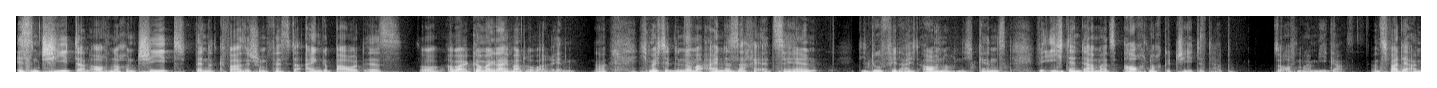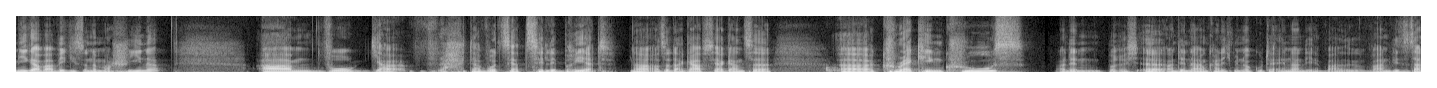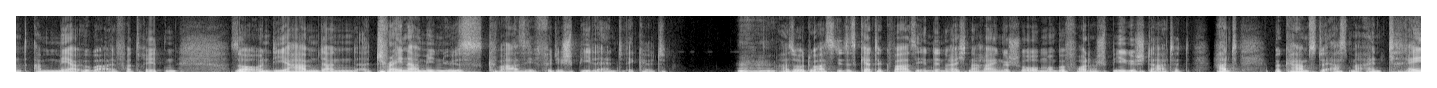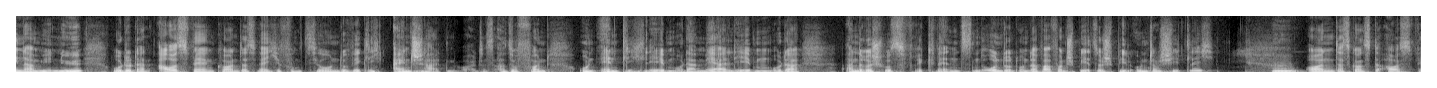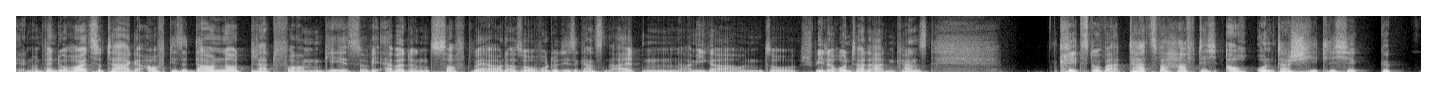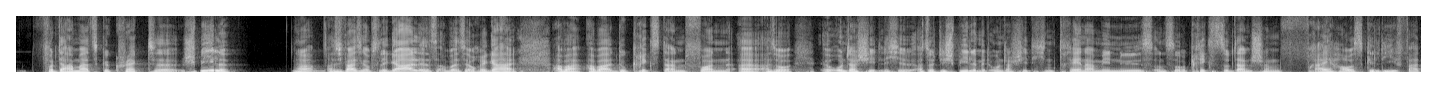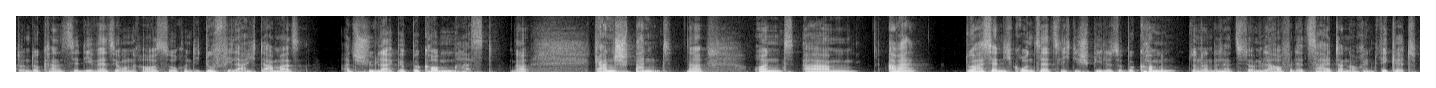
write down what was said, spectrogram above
ist ein Cheat dann auch noch ein Cheat, wenn es quasi schon feste eingebaut ist. So, aber können wir gleich mal drüber reden. Ne? Ich möchte dir nur mal eine Sache erzählen, die du vielleicht auch noch nicht kennst, wie ich denn damals auch noch gecheatet habe. So auf dem Amiga. Und zwar der Amiga war wirklich so eine Maschine, ähm, wo ja, ach, da wurde es ja zelebriert. Ne? Also da gab es ja ganze äh, Cracking Crews, an den, Bericht, äh, an den Namen kann ich mich noch gut erinnern, die war, waren wie Sand am Meer überall vertreten. So, und die haben dann äh, Trainer-Menüs quasi für die Spiele entwickelt. Mhm. Also du hast die Diskette quasi in den Rechner reingeschoben und bevor das Spiel gestartet hat, bekamst du erstmal ein Trainer-Menü, wo du dann auswählen konntest, welche Funktionen du wirklich einschalten wolltest. Also von unendlich Leben oder mehr Leben oder andere Schussfrequenzen und und und. Da war von Spiel zu Spiel unterschiedlich. Mhm. Und das konntest du auswählen. Und wenn du heutzutage auf diese Download-Plattformen gehst, so wie Abaddon Software oder so, wo du diese ganzen alten Amiga und so Spiele runterladen kannst, kriegst du tatsächlich auch unterschiedliche, vor damals gecrackte Spiele. Ja, also ich weiß nicht, ob es legal ist, aber ist ja auch egal. Aber, aber du kriegst dann von, äh, also äh, unterschiedliche, also die Spiele mit unterschiedlichen Trainermenüs und so, kriegst du dann schon frei Haus geliefert und du kannst dir die Version raussuchen, die du vielleicht damals als Schüler bekommen hast. Ne? Ganz spannend. Ne? Und ähm, aber du hast ja nicht grundsätzlich die Spiele so bekommen, sondern das hat sich so im Laufe der Zeit dann auch entwickelt.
